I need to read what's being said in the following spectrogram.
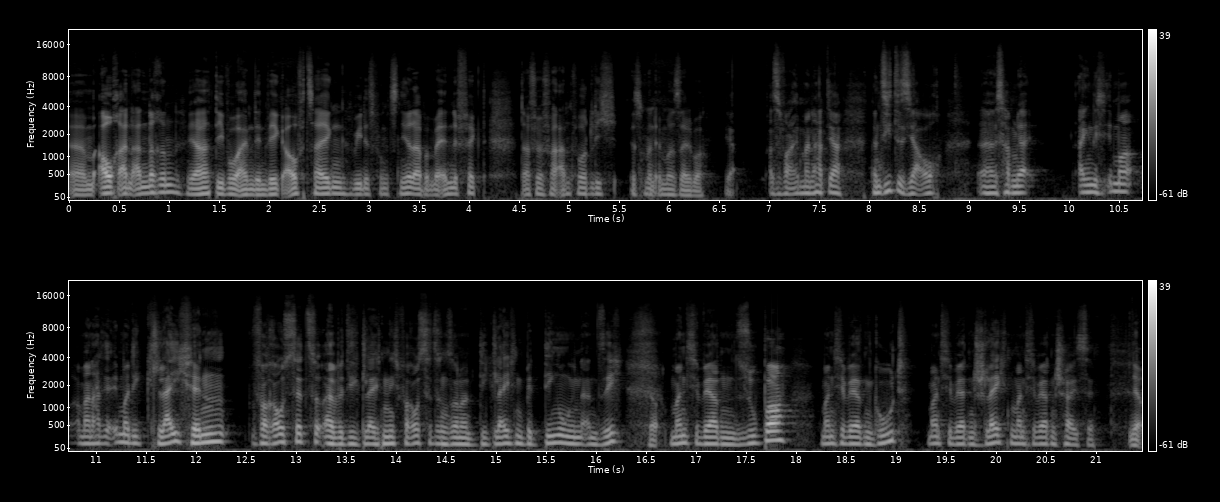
Ähm, auch an anderen, ja, die, wo einem den Weg aufzeigen, wie das funktioniert, aber im Endeffekt dafür verantwortlich ist man immer selber. Ja, also vor allem, man hat ja, man sieht es ja auch, äh, es haben ja eigentlich immer, man hat ja immer die gleichen Voraussetzungen, äh, die gleichen, nicht Voraussetzungen, sondern die gleichen Bedingungen an sich. Ja. Manche werden super, manche werden gut, manche werden schlecht, manche werden scheiße. Ja.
